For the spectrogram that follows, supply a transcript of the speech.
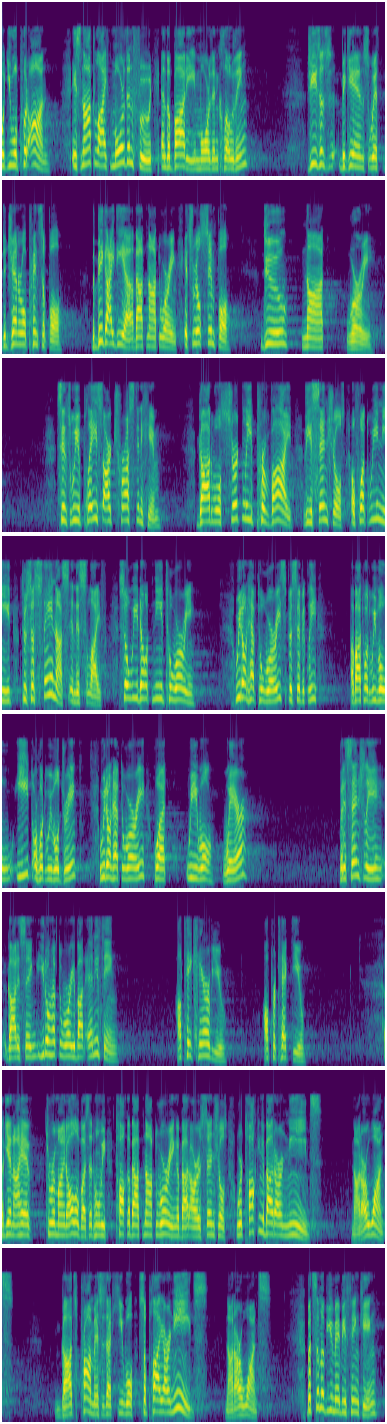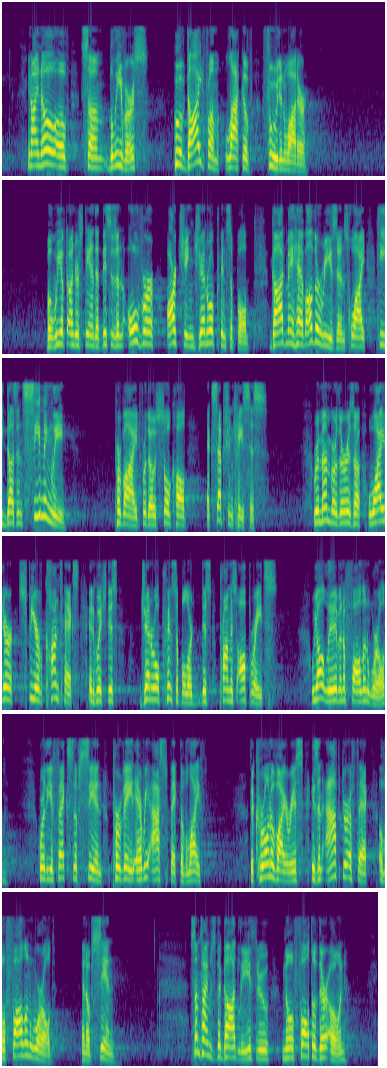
what you will put on. Is not life more than food and the body more than clothing? Jesus begins with the general principle the big idea about not worrying. It's real simple. Do not worry. Since we have placed our trust in Him, God will certainly provide the essentials of what we need to sustain us in this life. So we don't need to worry. We don't have to worry specifically about what we will eat or what we will drink. We don't have to worry what we will wear. But essentially, God is saying, you don't have to worry about anything. I'll take care of you. I'll protect you. Again, I have to remind all of us that when we talk about not worrying about our essentials, we're talking about our needs, not our wants. God's promise is that He will supply our needs, not our wants. But some of you may be thinking, you know, I know of some believers who have died from lack of food and water. But we have to understand that this is an overarching general principle. God may have other reasons why He doesn't seemingly provide for those so called exception cases. Remember, there is a wider sphere of context in which this general principle or this promise operates. We all live in a fallen world where the effects of sin pervade every aspect of life. The coronavirus is an after effect of a fallen world and of sin. Sometimes the godly, through no fault of their own,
